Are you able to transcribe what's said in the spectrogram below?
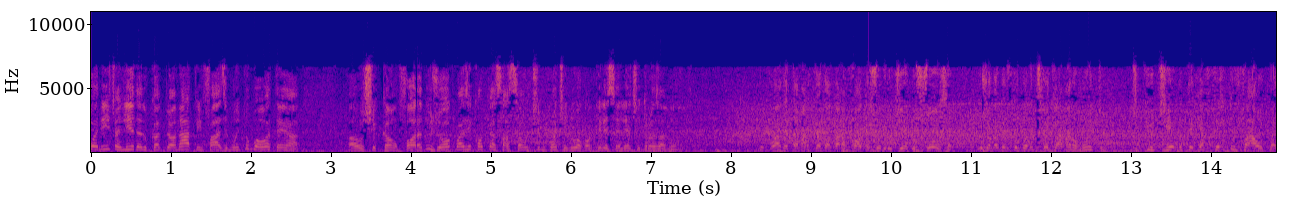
Corinthians, líder do campeonato, em fase muito boa, tem a, a, o Chicão fora do jogo, mas em compensação o time continua com aquele excelente entrosamento. O Guarda está marcando agora a falta sobre o Diego Souza. Os jogadores do Corinthians reclamaram muito de que o Diego teria feito falta,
